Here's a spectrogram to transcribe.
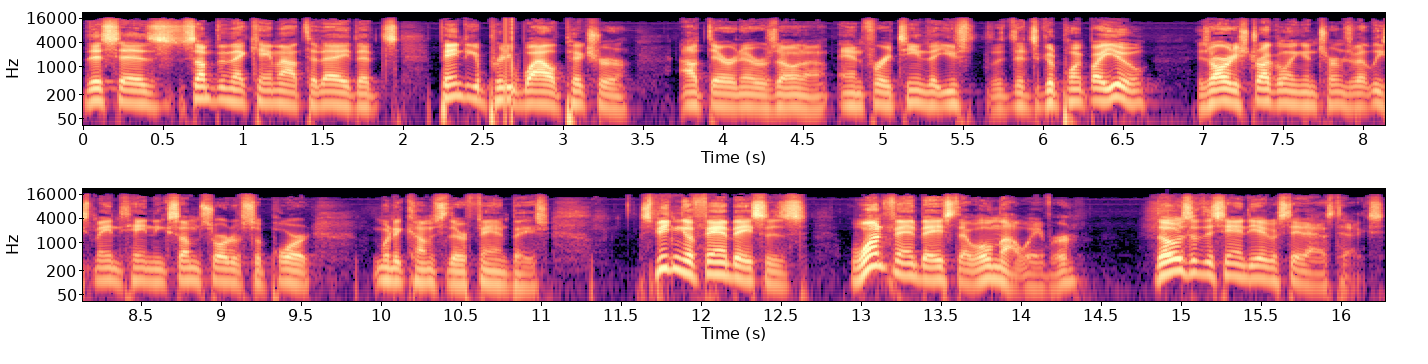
this is something that came out today that's painting a pretty wild picture out there in Arizona. And for a team that you, it's a good point by you, is already struggling in terms of at least maintaining some sort of support when it comes to their fan base. Speaking of fan bases, one fan base that will not waver, those of the San Diego State Aztecs.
